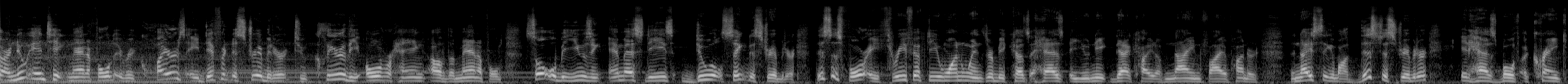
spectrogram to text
our new intake manifold, it requires a different distributor to clear the overhang of the manifold, so it will be using MSD's dual sync distributor. This is for a 351 Windsor because it has a unique deck height of 9500. The nice thing about this distributor, it has both a crank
